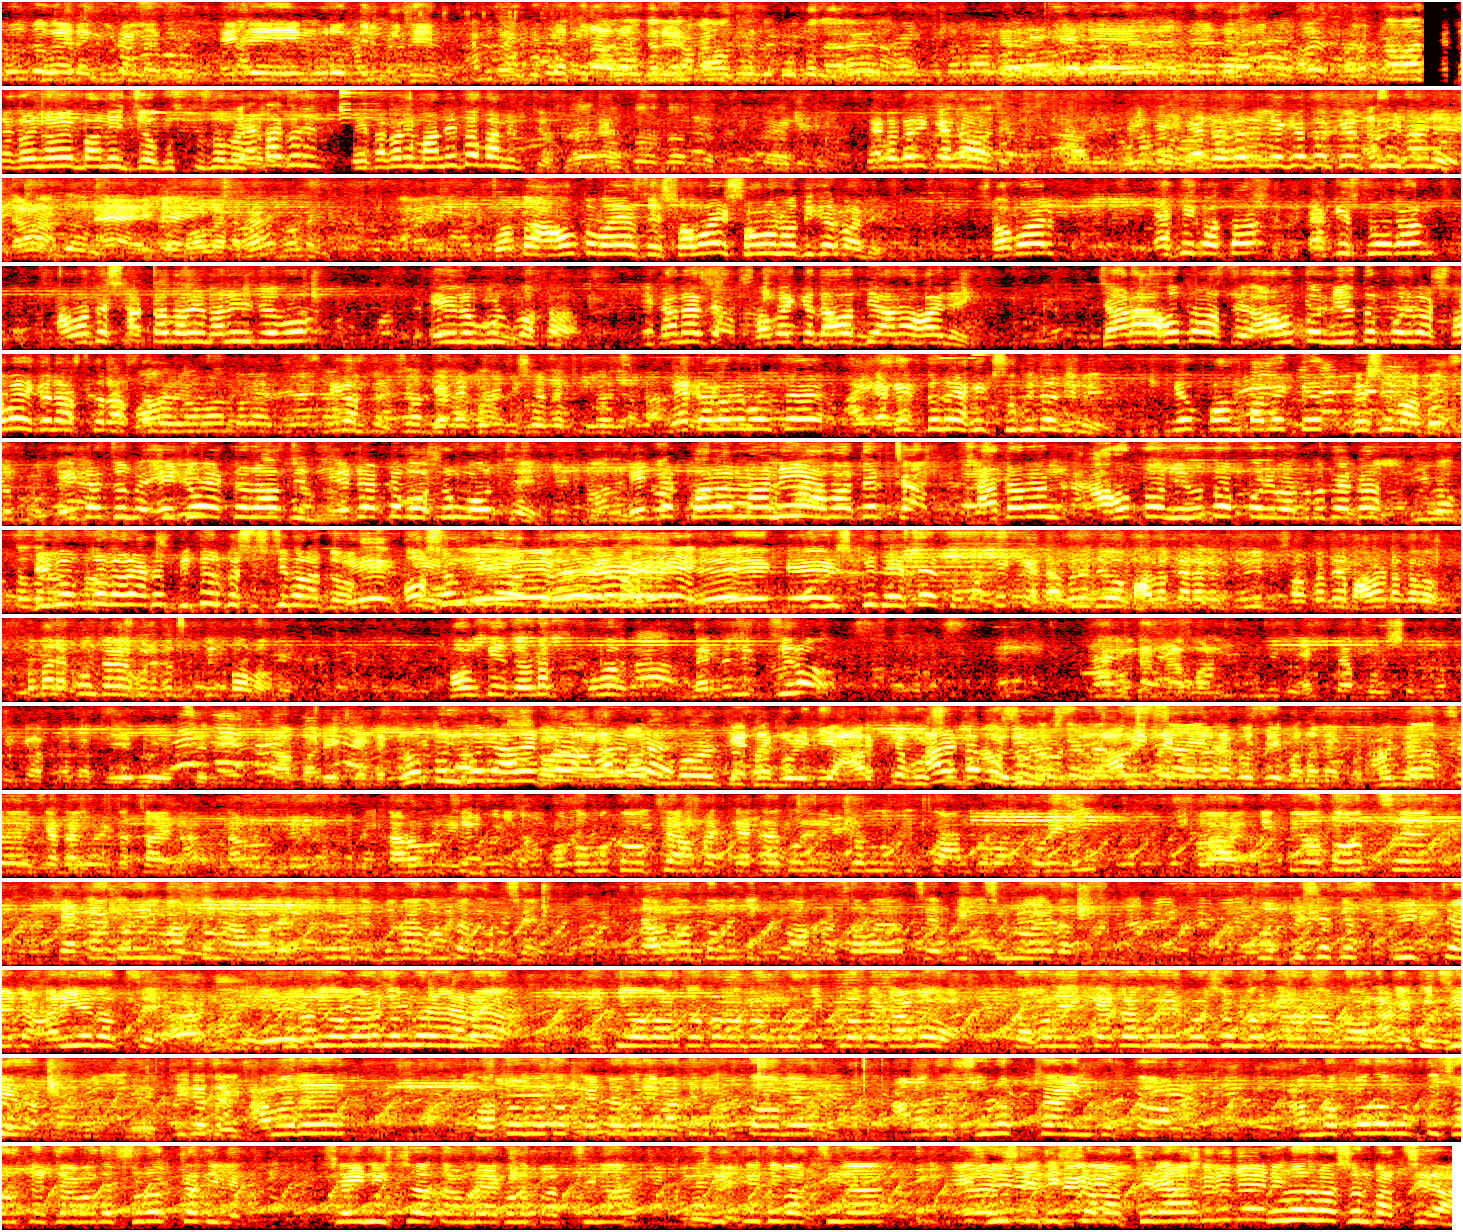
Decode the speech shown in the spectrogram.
কোন জায়গায় গুটি লাগবে এই যে এই মুরব্বীর পিঠে কত আওয়াজ করে ক্যাটাগরি নামে বাণিজ্য বুঝতেছো না? ক্যাটাগরি ক্যাটাগরি মানে তো বাণিজ্য। ক্যাটাগরি কেন আছে? ক্যাটাগরি লেখে তো কে শুনি খায়নি হ্যাঁ? যত আহত ভাই আছে সবাই সমান অধিকার পাবে। সবার একই কথা একই স্লোগান আমাদের সাতটা দামে মানিয়ে দেবো এই হলো মূল কথা। এখানে সবাইকে দাওয়াত দিয়ে আনা হয় নাই যারা আহত আছে আহত নিহত পরিবার সবাই এখানে আসতে রাস্তা ঠিক আছে? ক্যাটাগরি বলতে এক একজনে এক এক সুবিধা দিবে। কেউ কম পাবে কেউ বেশি পাবে। এটার জন্য এটাও একটা রাজনীতি এটা একটা বৈষম্য হচ্ছে। এটা করার মানে আমাদের সাধারণ আহত নিহত পরিবারের মধ্যে একটা বিভক্ত করার একটা বিতর্ক সৃষ্টি করার জন্য অশান্তি করার জন্য। পুলিশ কি দেখছে? তোমাকে ক্যাটাগরি দেবো ভালো ক্যাটাগরি তুমি সরকার থেকে ভালো টাকা পাবো তোমার কোন জায়গায় ঘুরে তুমি বলো। তখন কি কোনো ছিল? একটা বৈষম্য থেকে আপনারা বের হয়েছেন আবার এই ক্যাটাগরি নতুন করে আরেকটা আরেকটা। ক্যাটাগরি দিয়ে আরেকটা আরেকটা বৈষম্য বৈষম্য। তৈরি হচ্ছে। আমি যে কথাটা কইছি কথাটা আমরা হচ্ছে ক্যাটাগরিটা চাই না কারণ কারণ হচ্ছে দুইটা। প্রথমত হচ্ছে আমরা ক্যাটাগরির জন্য কিছু আন্দোলন করিনি। আর দ্বিতীয়ত হচ্ছে ক্যাটাগরির মাধ্যমে আমাদের ভিতরে যে বিভাজনটা করছে যার মাধ্যমে কিন্তু আমরা সবাই হচ্ছে বিচ্ছিন্ন হয়ে যাচ্ছি। চব্বিশে যে স্পিডটা এটা হারিয়ে যাচ্ছে, দ্বিতীয়বার যখন আমরা দ্বিতীয়বার যখন আমরা কোনো বিপ্লবে যাব, তখন এই ক্যাটাগরির বৈষম্যের কারণে আমরা অনেকে পিছিয়ে যাব। ঠিক আছে? আমাদের প্রথমত ক্যাটাগরি বাতিল করতে হবে, আমাদের সুরক্ষা আইন করতে হবে। আমরা পরবর্তী সরকার যে আমাদের সুরক্ষা দিবে, সেই নিশ্চয়তা আমরা এখনও পাচ্ছি না, স্বীকৃতি পাচ্ছি না, সুচিকিৎসা পাচ্ছি না, পুনর্বাসন পাচ্ছি না।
